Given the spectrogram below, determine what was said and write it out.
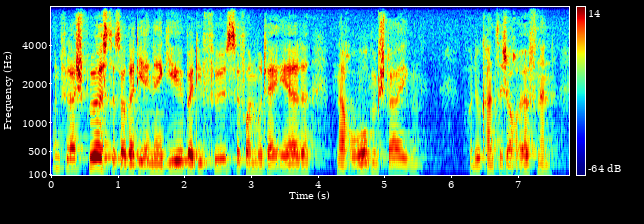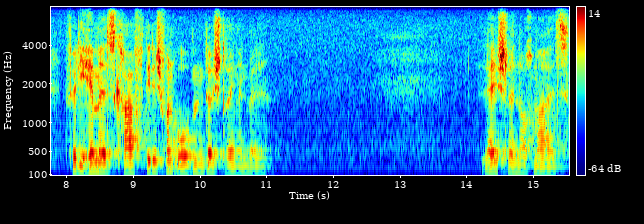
Und vielleicht spürst du sogar die Energie über die Füße von Mutter Erde nach oben steigen. Und du kannst dich auch öffnen für die Himmelskraft, die dich von oben durchdringen will. Lächle nochmals.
